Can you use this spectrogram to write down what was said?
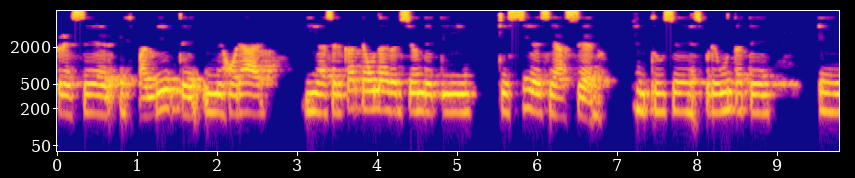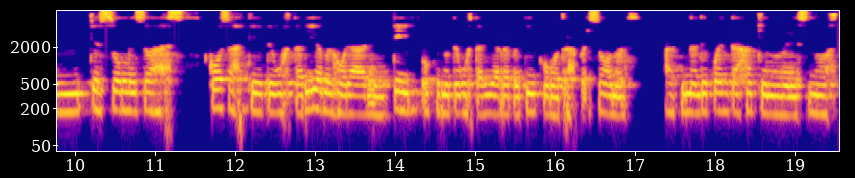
crecer, expandirte mejorar y acercarte a una versión de ti que sí deseas ser. Entonces pregúntate eh, qué son esas cosas que te gustaría mejorar en ti o que no te gustaría repetir con otras personas al final de cuentas a quienes nos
